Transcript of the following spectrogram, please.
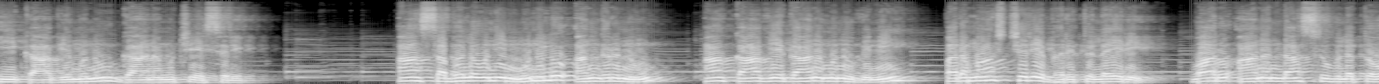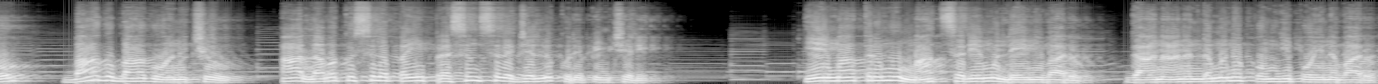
ఈ కావ్యమును గానము చేసిరి. ఆ సభలోని మునులు అందరును ఆ కావ్యగానమును విని పరమాశ్చర్యభరితులైరి. వారు ఆనందాశ్రువులతో బాగు బాగు అనుచు ఆ లవకుశులపై ప్రశంసల జల్లు కురిపించిరి. ఏమాత్రము మాత్సర్యము లేనివారు గానానందమున పొంగిపోయినవారు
